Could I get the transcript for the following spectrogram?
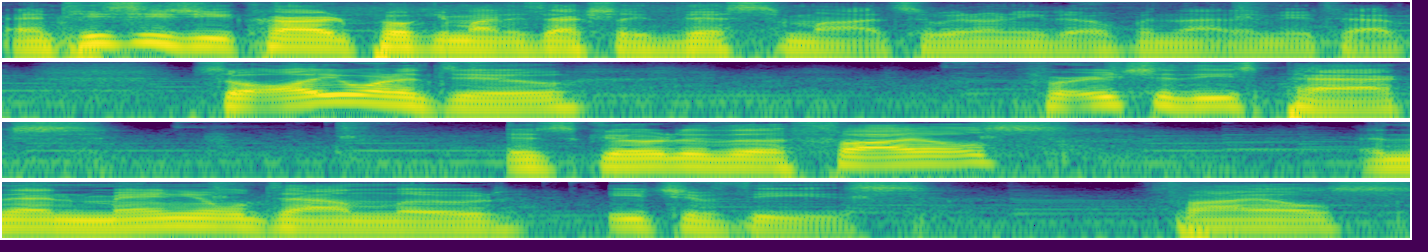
And TCG card Pokemon is actually this mod, so we don't need to open that in a new tab. So all you want to do for each of these packs is go to the files and then manual download each of these. Files,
